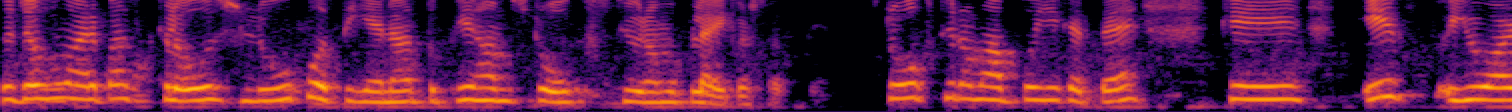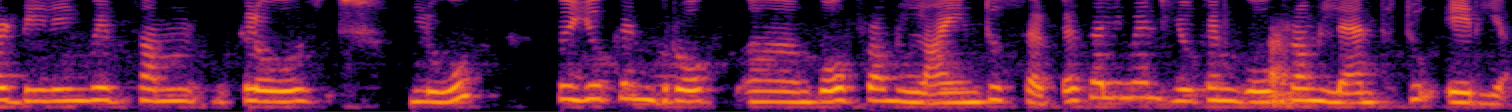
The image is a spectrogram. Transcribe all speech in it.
तो जब हमारे पास क्लोज लूप होती है ना तो फिर हम स्टोक्स थ्योरम अप्लाई कर सकते हैं। स्टोक्स थ्योरम आपको ये कहता है कि if you are dealing with some closed loop तो you can grow go from line to surface element you can go from length to area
